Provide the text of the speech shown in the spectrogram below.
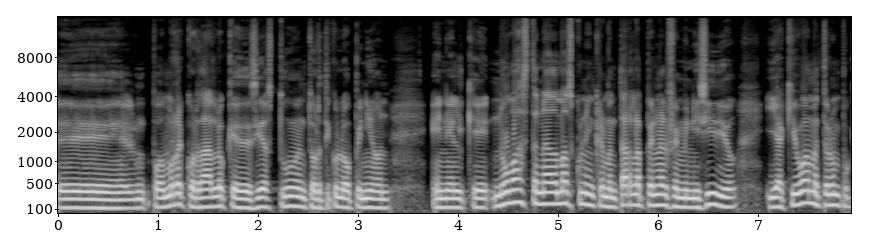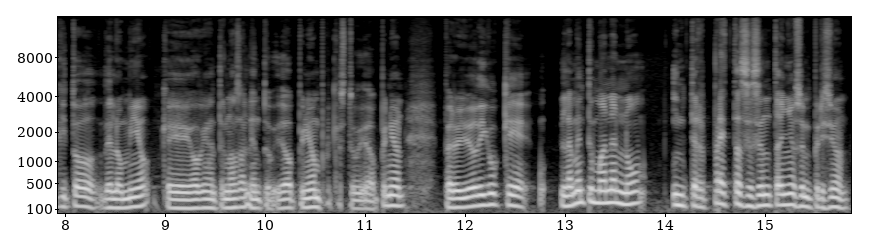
eh, podemos recordar lo que decías tú en tu artículo de opinión, en el que no basta nada más con incrementar la pena del feminicidio, y aquí voy a meter un poquito de lo mío, que obviamente no sale en tu video de opinión porque es tu video de opinión, pero yo digo que la mente humana no interpreta 60 años en prisión.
